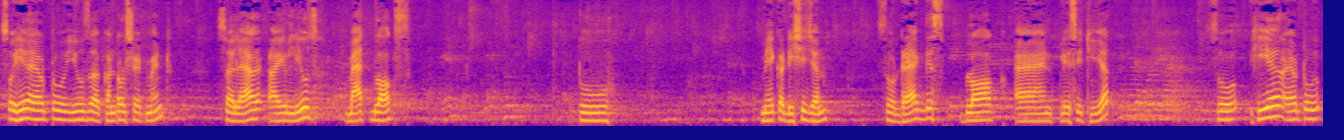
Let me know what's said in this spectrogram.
so here I have to use a control statement. So I'll have, I will use math blocks to make a decision. So drag this block and place it here so here I have to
